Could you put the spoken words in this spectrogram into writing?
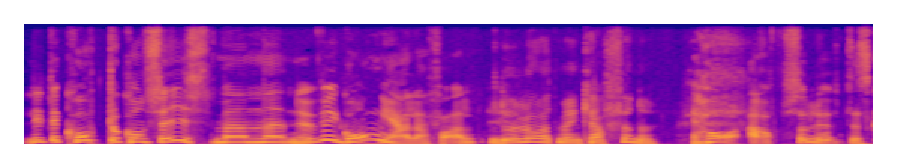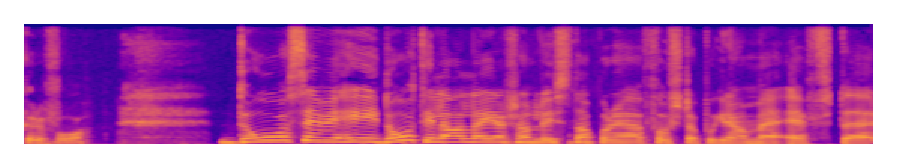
lite kort och koncist men eh, nu är vi igång i alla fall. Du har lovat mig en kaffe nu. Ja, absolut, det ska du få. Då säger vi hej då till alla er som lyssnar på det här första programmet efter,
